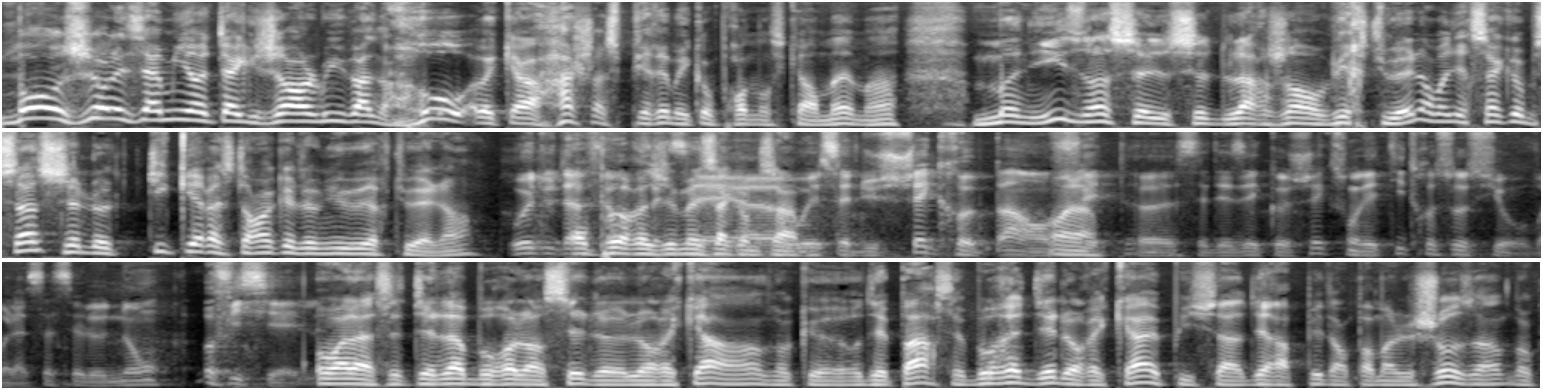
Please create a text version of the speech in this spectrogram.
Bonjour les amis, on est avec Jean-Louis Van Ho, avec un H aspiré, mais qu'on prononce quand même. Hein. Moniz, hein, c'est, de l'argent virtuel, on va dire ça comme ça. C'est le ticket restaurant qui est devenu virtuel. Hein. Oui, tout à On fait. peut En résumer ça comme euh, ça. Oui, c'est du chèque repas en Voilà. fait. Euh, c'est des éco-chèques, sont des titres sociaux. Voilà, ça c'est le nom officiel. Voilà, c'était là pour relancer le- l'ORECA. hein. Donc euh, au départ, c'est pour aider l'ORECA, et puis ça a dérapé dans pas mal de choses. hein. Donc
